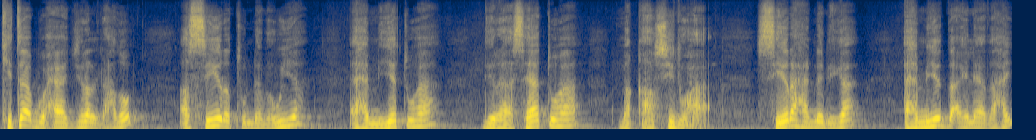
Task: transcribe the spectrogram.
kitaab waxaa jira la dhahdo asiiratu nabawiya ahamiyatuha diraasaatuha maqaasiduha. Siiraha nebiga ahmiyadda ay leedahay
